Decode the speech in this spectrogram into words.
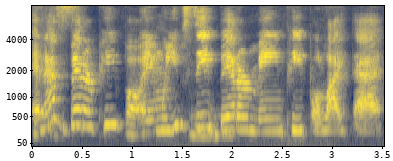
And that's place. bitter people. And when you see Mhm. bitter, mean people like that,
